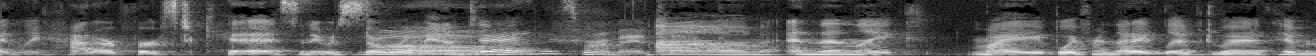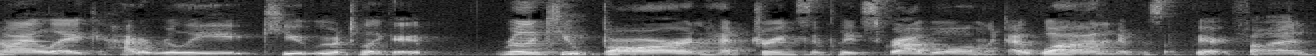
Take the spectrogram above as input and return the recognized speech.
and like had our first kiss, and it was so romantic. That is romantic. Um, and then like my boyfriend that I lived with, him and I like had a really cute. We went to like a really cute bar and had drinks and played Scrabble and like I won and it was like very fun.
